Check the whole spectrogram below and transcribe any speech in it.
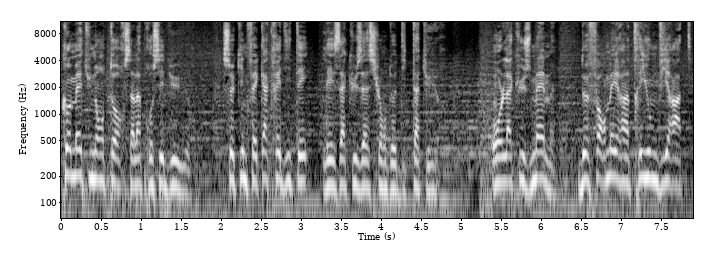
commet une entorse à la procédure, ce qui ne fait qu'accréditer les accusations de dictature. On l'accuse même de former un triumvirate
